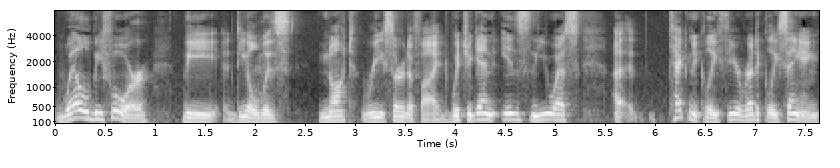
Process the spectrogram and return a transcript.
well before the deal was not recertified, which again is the U.S. Uh, technically, theoretically saying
